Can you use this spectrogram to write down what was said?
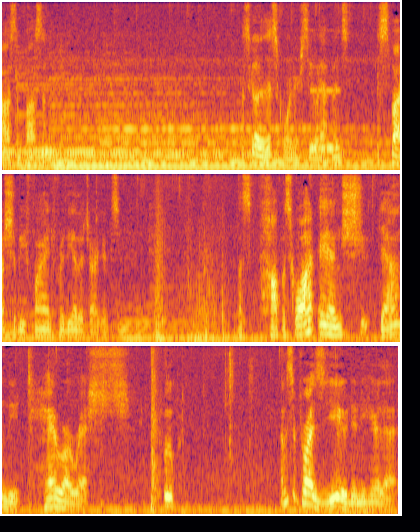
Awesome possum. Let's go to this corner, see what happens. This spot should be fine for the other targets. Let's pop a squat and shoot down the terrorists. Boop. I'm surprised you didn't hear that.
